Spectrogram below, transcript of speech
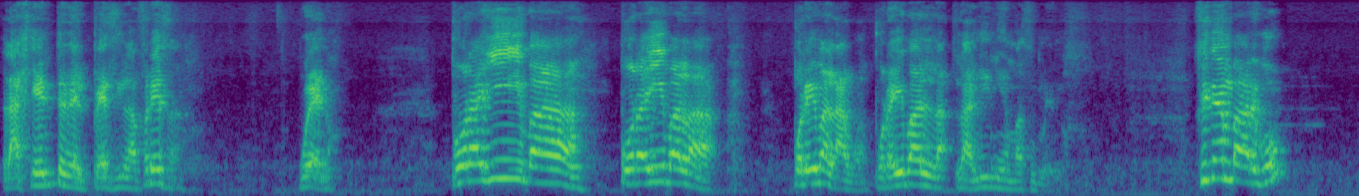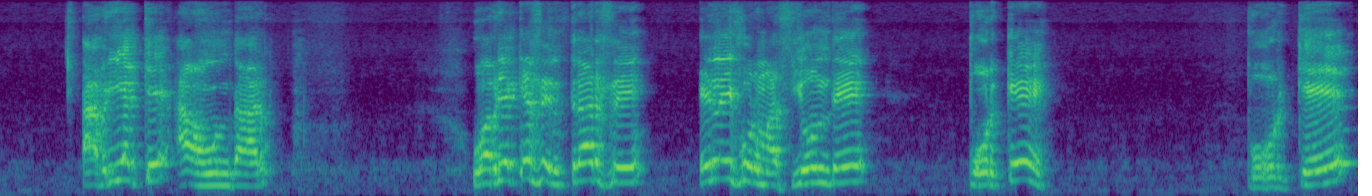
la gente del pez y la fresa. Bueno, por ahí va, por ahí va la, por ahí va el agua, por ahí va la, línea más o menos. Sin embargo, habría que ahondar o habría que centrarse en la información de por qué. ¿Por qué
